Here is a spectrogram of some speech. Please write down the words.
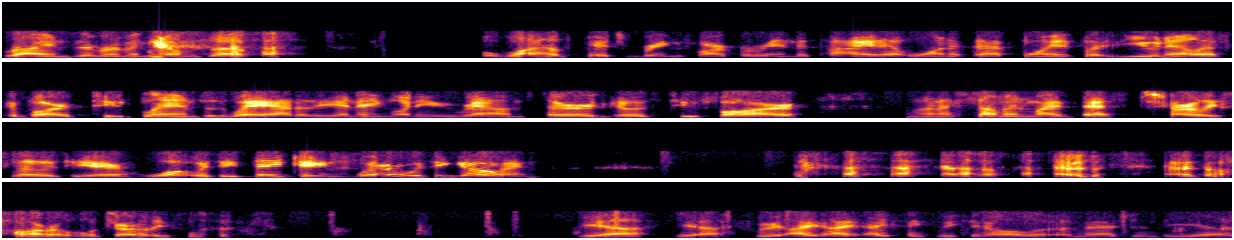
Ryan Zimmerman comes up wild pitch brings Harper in to tie it at one at that point, but Yunel Escobar two lands his way out of the inning when he rounds third, goes too far. And I summon my best Charlie Slowes here. What was he thinking? Where was he going? that, was a, that, was a, that was a horrible Charlie Slowes. Yeah, yeah. We, I, I, I think we can all imagine the uh,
